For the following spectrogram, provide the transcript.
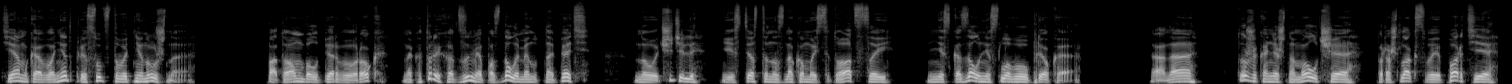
тем, кого нет, присутствовать не нужно. Потом был первый урок, на который Хадзуми опоздала минут на пять, но учитель, естественно знакомый с ситуацией, не сказал ни слова упрека. Она, тоже, конечно, молча, прошла к своей партии,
